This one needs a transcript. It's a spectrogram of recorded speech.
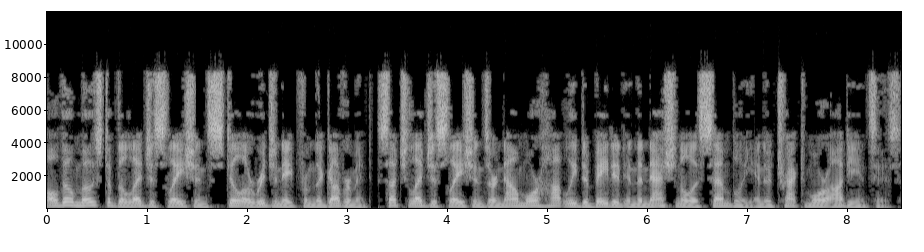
Although most of the legislations still originate from the government, such legislations are now more hotly debated in the National Assembly and attract more audiences.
